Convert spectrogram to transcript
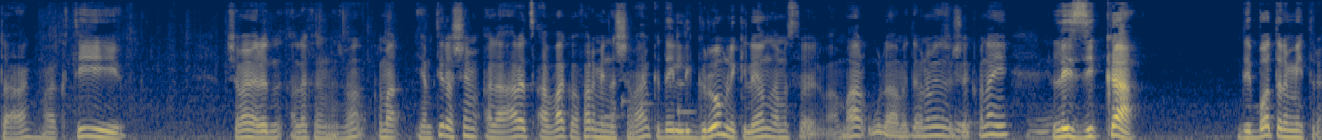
Так, актив. שמיים ירד עליכם מזמן. כלומר, ימטיר השם על הארץ אבק ועפר מן השמיים כדי לגרום לכיליון עם ישראל. ואמר אולה, מתם רבי, שהכוונה היא לזיקה. דיבוטר מיטרה.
